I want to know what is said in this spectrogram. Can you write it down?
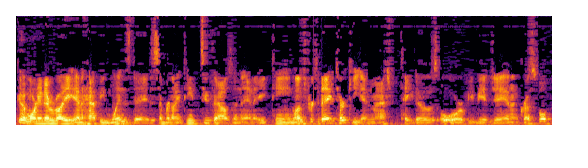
Good morning, everybody, and happy Wednesday, December 19th, 2018. Lunch for today, turkey and mashed potatoes, or PB&J and Uncrustable.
